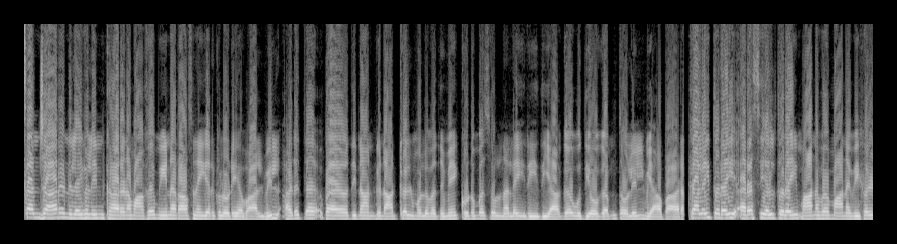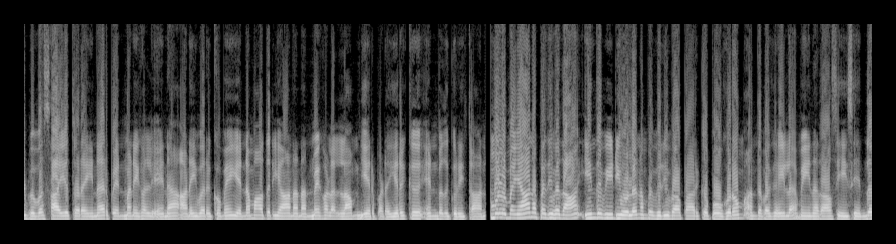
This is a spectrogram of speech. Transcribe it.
சஞ்சார நிலைகளின் காரணமாக மீனராசினியர்களுடைய வாழ்வில் அடுத்த பதினான்கு நாட்கள் முழுவதுமே குடும்ப சூழ்நிலை ரீதியாக உத்தியோகம் தொழில் வியாபாரம் கலை கலைத்துறை அரசியல் துறை மாணவ மாணவிகள் விவசாய துறையினர் பெண்மணிகள் என அனைவருக்குமே என்ன மாதிரியான நன்மைகள் எல்லாம் ஏற்பட இருக்கு என்பது குறித்தான. முழுமையான பதிவு தான் இந்த வீடியோல நம்ம விரிவா பார்க்க போகிறோம். அந்த வகையில மீன ராசியை சேர்ந்த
